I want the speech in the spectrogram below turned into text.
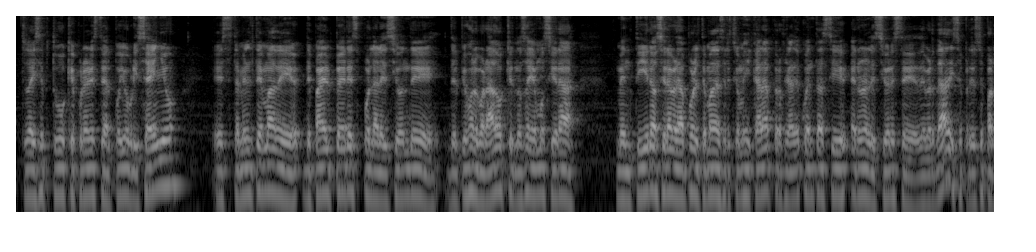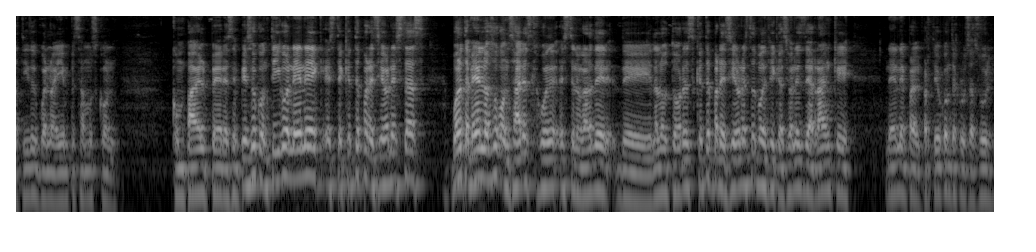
Entonces ahí se tuvo que poner este al pollo briseño. Este, también el tema de, de Pavel Pérez por la lesión de, del Piojo Alvarado, que no sabíamos si era mentira o si era verdad por el tema de la selección mexicana, pero al final de cuentas sí era una lesión este, de verdad y se perdió este partido. Y bueno, ahí empezamos con, con Pavel Pérez. Empiezo contigo, nene. Este, ¿Qué te parecieron estas... Bueno, también el Oso González, que juega este, en lugar de, de Lalo Torres. ¿Qué te parecieron estas modificaciones de arranque Nene, para el partido contra Cruz Azul?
